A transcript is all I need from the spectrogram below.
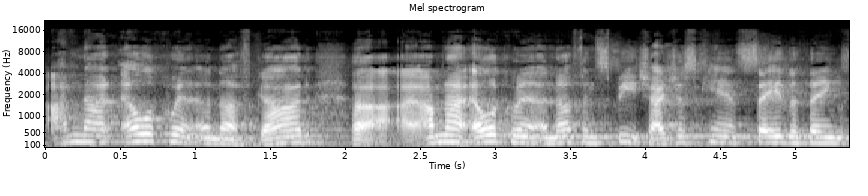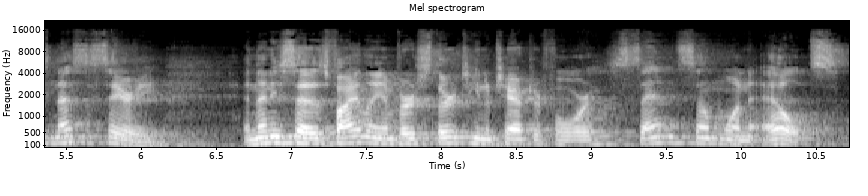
I'm not eloquent enough, God. Uh, I'm not eloquent enough in speech. I just can't say the things necessary. And then he says, finally, in verse 13 of chapter 4, send someone else.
